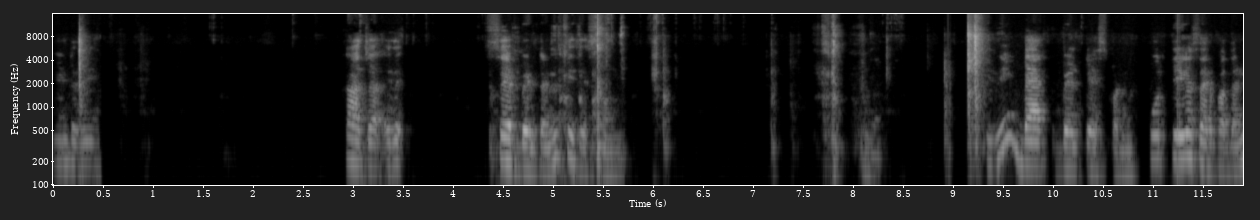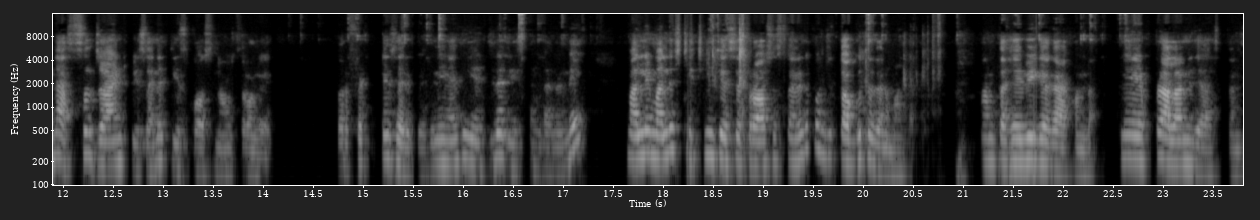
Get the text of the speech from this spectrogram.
ఏంటిది? కాజా ఇది సేఫ్ బెల్ట్ అని తీసేసుకోండి ఇలా. ఇది బ్యాక్ బెల్ట్ వేసుకోవడం. పూర్తిగా సరిపోద్దండి. అస్సలు జాయింట్ పీస్ అనేది తీసుకోవాల్సిన అవసరం లేదు. పర్ఫెక్ట్గా సరిపోయింది. నేనైతే ఎడ్జ్లో తీసుకుంటానండి. మళ్ళీ మళ్ళీ స్టిచ్చింగ్ చేసే ప్రాసెస్ అనేది కొంచెం తగ్గుతుంది అనమాట అంత హెవీగా కాకుండా. నేను ఎప్పుడు అలానే చేస్తాను.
